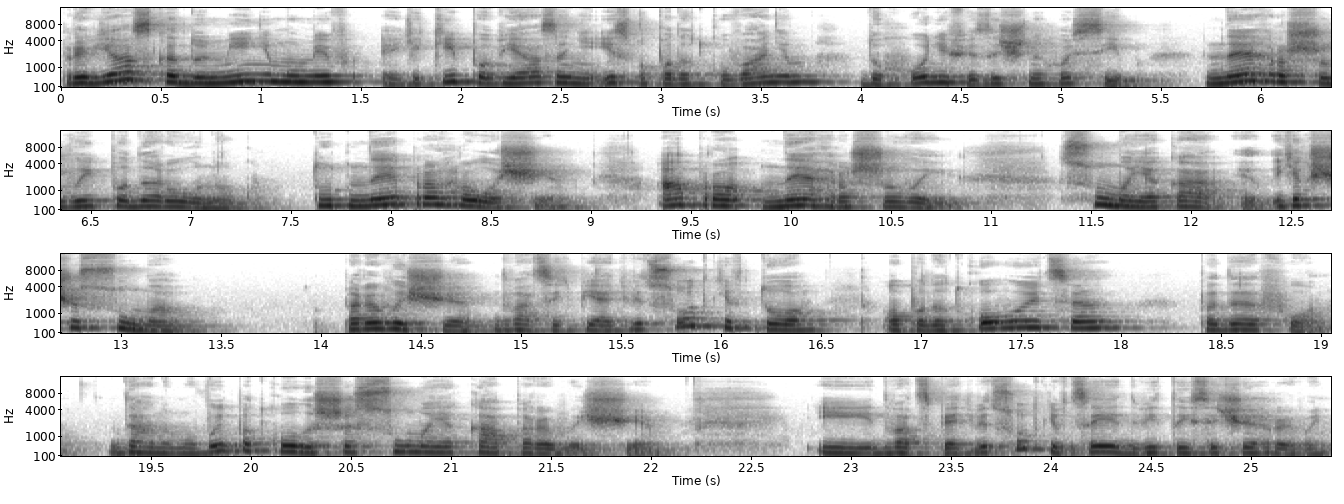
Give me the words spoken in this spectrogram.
Прив'язка до мінімумів, які пов'язані із оподаткуванням доходів фізичних осіб. Негрошовий подарунок. Тут не про гроші, а про негрошовий. Сума, яка, якщо сума перевищує 25%, то оподатковується ПДФО. В даному випадку лише сума, яка перевищує. І 25% це є 2000 гривень.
